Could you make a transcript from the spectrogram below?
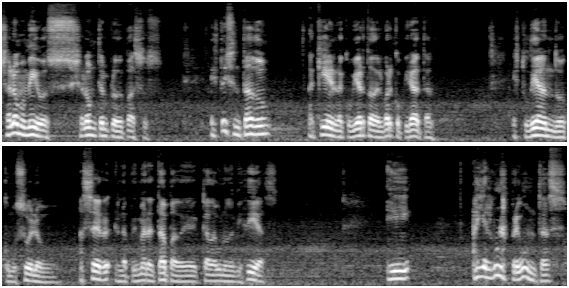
Shalom amigos, Shalom Templo de Pasos. Estoy sentado aquí en la cubierta del barco pirata, estudiando como suelo hacer en la primera etapa de cada uno de mis días. Y hay algunas preguntas,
